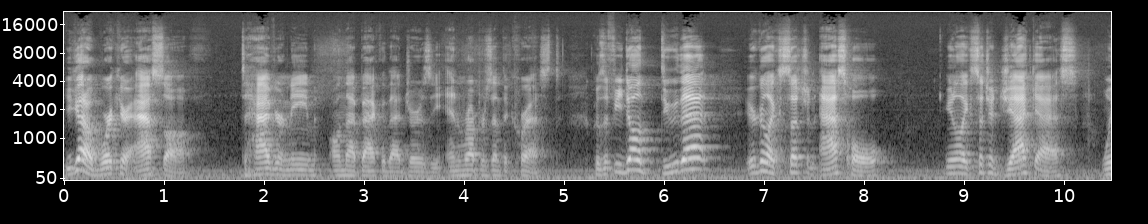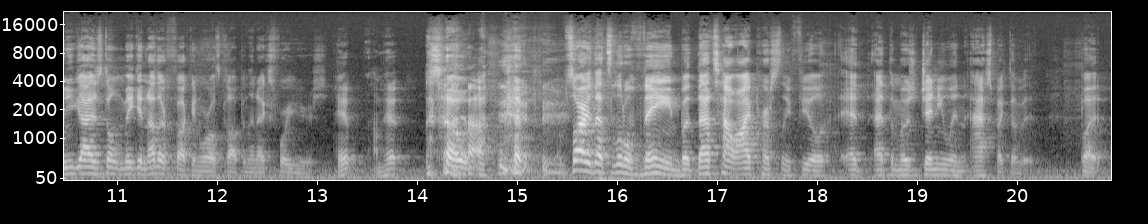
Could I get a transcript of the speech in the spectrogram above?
you gotta work your ass off to have your name on that back of that jersey and represent the crest. Because if you don't do that, you're gonna like such an asshole. You know, like such a jackass when you guys don't make another fucking World Cup in the next four years. Hip. I'm hip. So I'm sorry that's a little vain, but that's how I personally feel at, at the most genuine aspect of it. But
